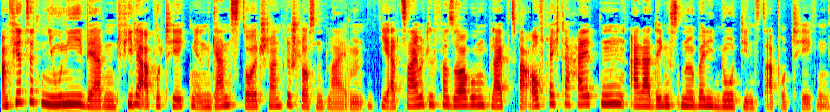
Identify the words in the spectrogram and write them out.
Am 14. Juni werden viele Apotheken in ganz Deutschland geschlossen bleiben. Die Arzneimittelversorgung bleibt zwar aufrechterhalten, allerdings nur über die Notdienstapotheken.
